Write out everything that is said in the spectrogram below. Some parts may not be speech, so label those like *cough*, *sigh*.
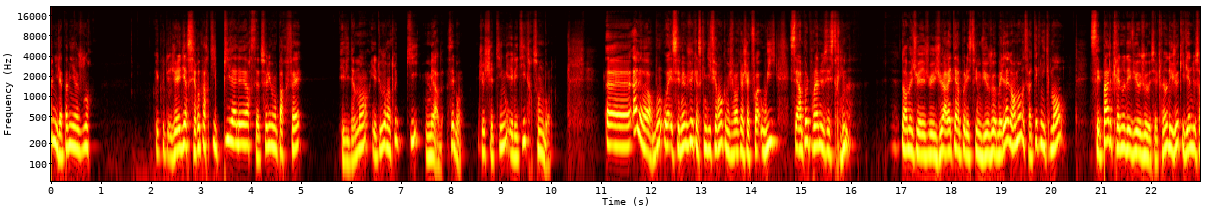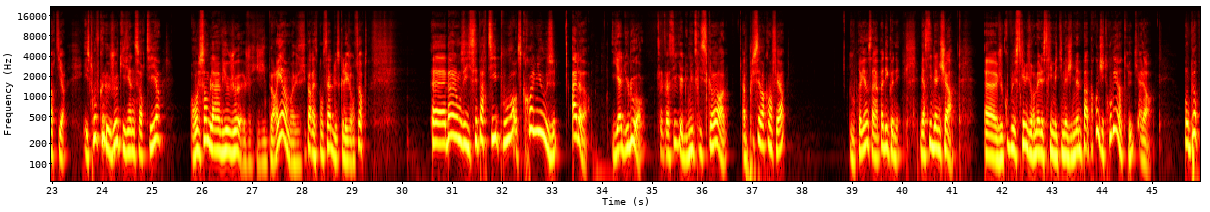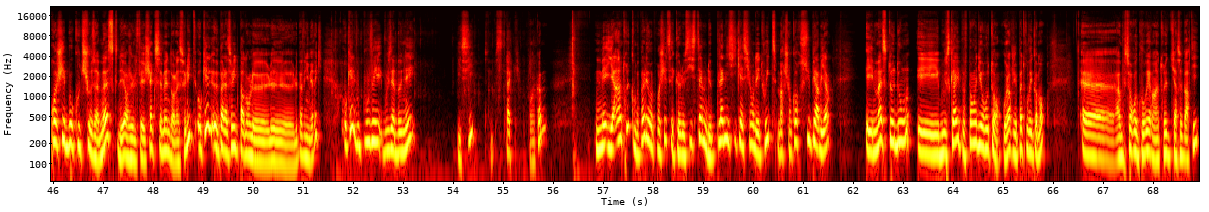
il a pas mis à jour. Écoutez, j'allais dire c'est reparti pile à l'heure, c'est absolument parfait. Évidemment, il y a toujours un truc qui merde. C'est bon. Just chatting et les titres sont bons. Euh, alors, bon, ouais, c'est le même jeu avec un skin différent, comme je vois qu'à chaque fois. Oui, c'est un peu le problème de ces streams. Non, mais je vais arrêter un peu les streams vieux jeux. Mais là, normalement, enfin, techniquement, c'est pas le créneau des vieux jeux, c'est le créneau des jeux qui viennent de sortir. Il se trouve que le jeu qui vient de sortir ressemble à un vieux jeu. J'y peux rien, moi, je suis pas responsable de ce que les gens sortent. Euh, ben allons-y, c'est parti pour Scroll News. Alors, il y a du lourd. Cette fois-ci, il y a du Nutri-Score à plus savoir qu'en faire. Je vous préviens, ça va pas déconner. Merci Danchar. Euh, je coupe le stream, je remets le stream, mais t'imagines même pas. Par contre, j'ai trouvé un truc. Alors, on peut reprocher beaucoup de choses à Musk. D'ailleurs, je le fais chaque semaine dans l'insolite, auquel, euh, pas l'insolite, pardon, le, le, le pavé numérique, auquel vous pouvez vous abonner ici, stack.com. Mais il y a un truc qu'on peut pas lui reprocher, c'est que le système de planification des tweets marche encore super bien. Et Mastodon et Blue Sky peuvent pas en dire autant. Ou alors, j'ai pas trouvé comment. Euh, sans recourir à un truc tierce partie.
